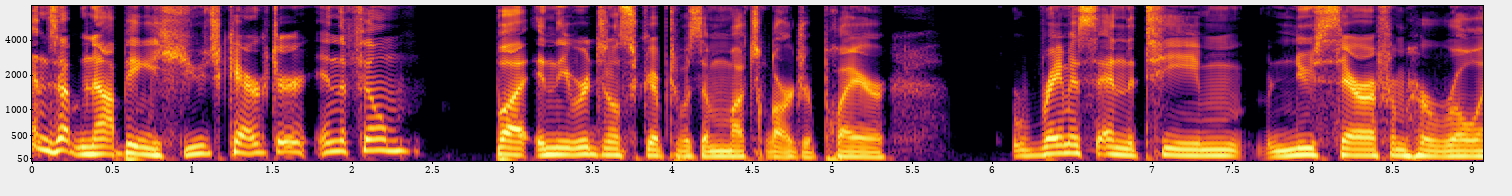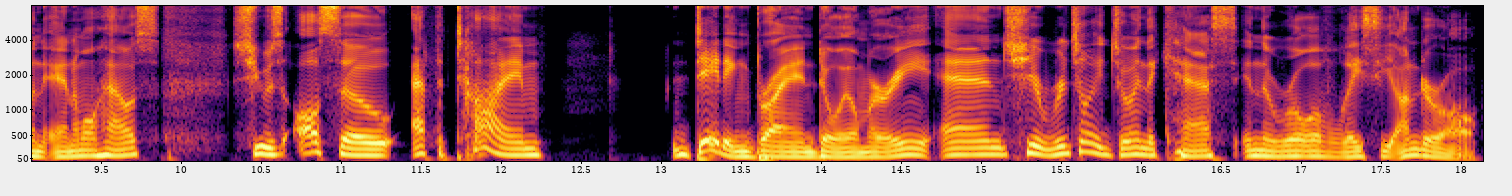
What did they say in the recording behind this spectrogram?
ends up not being a huge character in the film, but in the original script was a much larger player. Ramis and the team knew Sarah from her role in Animal House. She was also, at the time, dating Brian Doyle Murray, and she originally joined the cast in the role of Lacey Underall.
